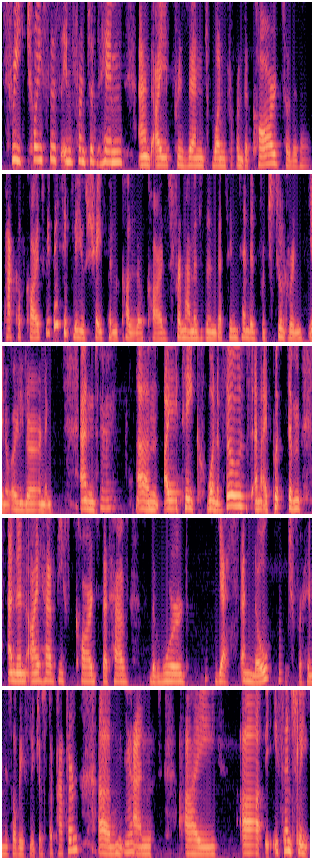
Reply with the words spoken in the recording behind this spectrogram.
three choices in front of him, and I present one from the card. So there's a pack of cards. We basically use shape and color cards from Amazon that's intended for children, you know, early learning. And okay. um, I take one of those and I put them, and then I have these cards that have the word yes and no, which for him is obviously just a pattern. Um, yes. And I uh, essentially,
